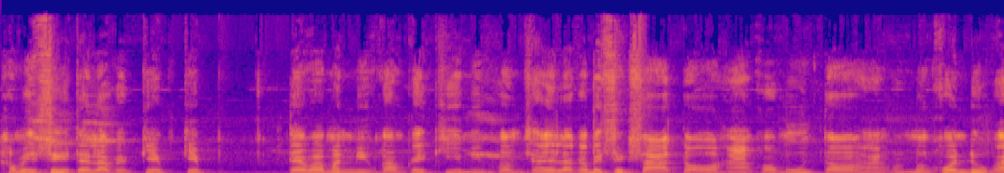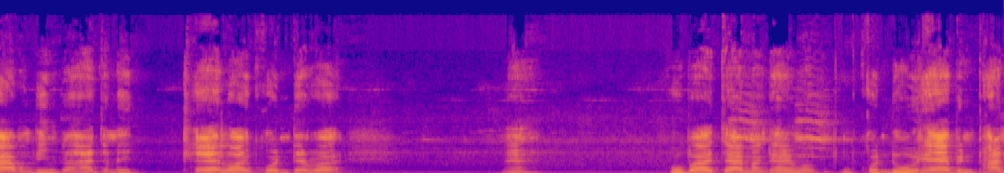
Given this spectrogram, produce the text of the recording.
เขาไม่ซื้อแต่เราก็เก็บเก็บ แต่ว่ามันมีความใกล้เคียงมีความใช่เราก็ไปศึกษาต่อหาข้อมูลต่อหาบางคนดูพระบางทีมันก็อาจจะไม่แท้ร้อยคน แต่ว่านะครูบาอาจารย์บางท่านบอกคนดูแท้เป็นพัน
